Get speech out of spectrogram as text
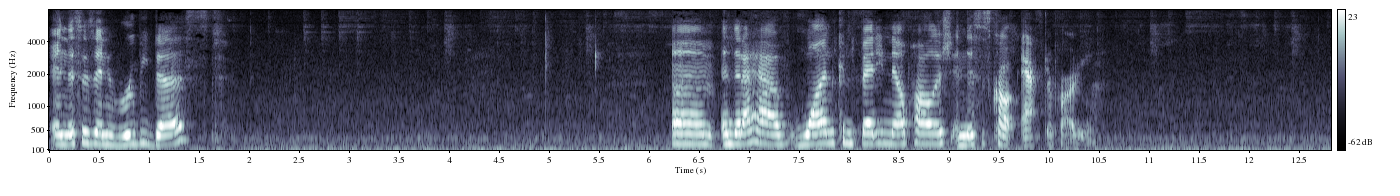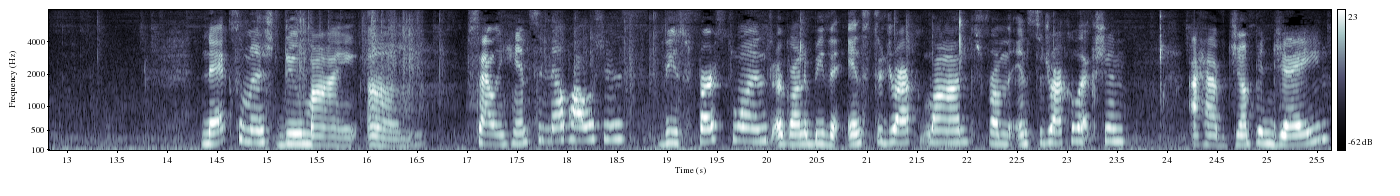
and this is in ruby dust um and then i have one confetti nail polish and this is called after party Next, I'm going to do my um, Sally Hansen nail polishes. These first ones are going to be the Insta-Dri lines from the Insta-Dri collection. I have Jumpin' Jade.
